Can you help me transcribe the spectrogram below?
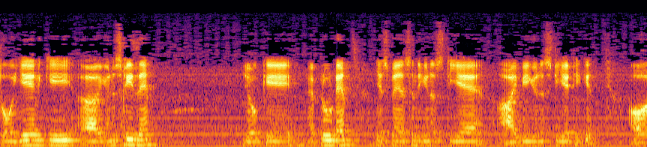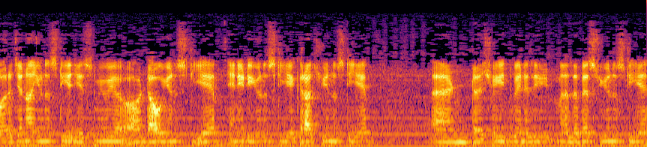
तो ये इनकी यूनिवर्सिटीज़ हैं। जो कि अप्रूव्ड है जिसमें सिंध यूनिवर्सिटी है आई बी यूनिवर्सिटी है ठीक है? और जना यूनिवर्सिटी है जे एस एम है डाउ यूनिवर्सिटी है एन ई डी यूनिवर्सिटी है कराची यूनिवर्सिटी है एंड शहीद मतलब बेस्ट यूनिवर्सिटी है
